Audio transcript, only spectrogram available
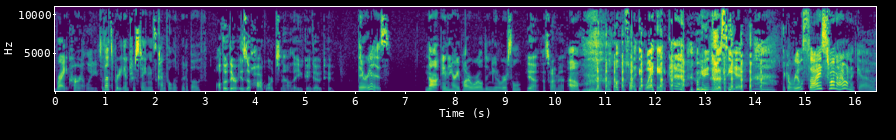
Right. currently. So that's pretty interesting. It's kind of a little bit of both. Although there is a Hogwarts now that you can go to. There is. Not in Harry Potter World and Universal. Yeah, that's what I meant. Oh, I was like, wait, we need to go see it. Like a real sized one. I want to go.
